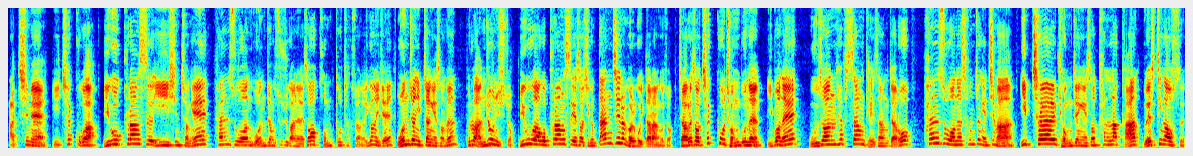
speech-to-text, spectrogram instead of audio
아침에 이 체코가 미국 프랑스 이의 신청에 한수원 원정 수주 관련해서 검토 착수한다. 이거는 이제 원전 입장에서는 별로 안 좋은 이슈죠. 미국하고 프랑스에서 지금 딴지를 걸고 있다라는 거죠. 자, 그래서 체코 정부는 이번에 우선 협상 대상자로 한수원을 선정했지만 입찰 경쟁에서 탈락한 웨스팅하우스,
